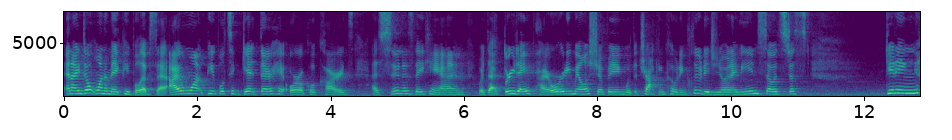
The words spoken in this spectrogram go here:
And I don't want to make people upset. I want people to get their Hit Oracle cards as soon as they can with that three day priority mail shipping with the tracking code included. You know what I mean? So it's just getting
